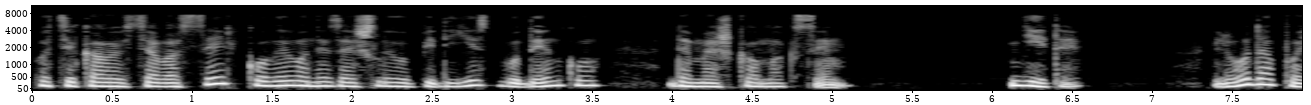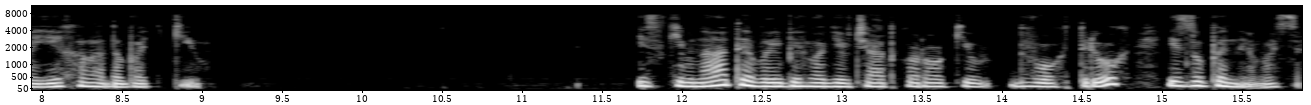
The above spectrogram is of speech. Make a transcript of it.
поцікавився Василь, коли вони зайшли у під'їзд будинку, де мешкав Максим. Діти, Люда поїхала до батьків. Із кімнати вибігло дівчатко років двох-трьох і зупинилося.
